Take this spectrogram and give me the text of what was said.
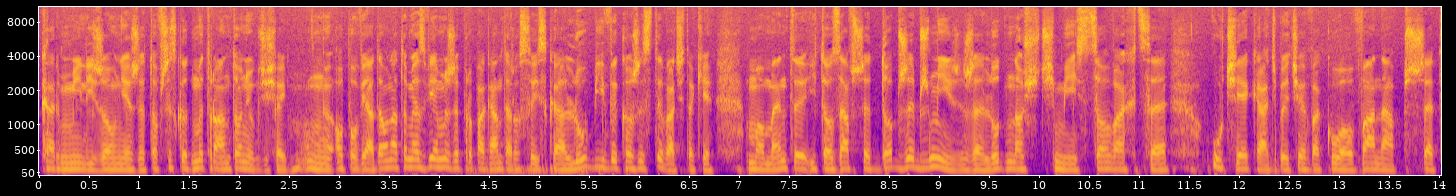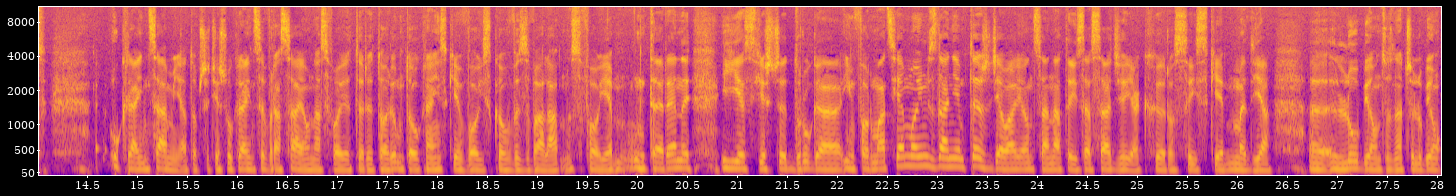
karmili żołnierzy. To wszystko Dmytro Antoniuk dzisiaj mm, opowiadał, natomiast wiemy, że propaganda rosyjska lubi wykorzystywać takie momenty i to zawsze dobrze brzmi, że ludność miejscowa chce uciekać, być ewakuowana przed Ukraińcami, a to przecież Ukraińcy wracają na swoje terytorium, to ukraińskie wojsko wyzwala swoje tereny i jest jeszcze druga informacja, moim zdaniem też działająca na tej zasadzie, jak rosyjskie media e, lubią, to znaczy lubią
